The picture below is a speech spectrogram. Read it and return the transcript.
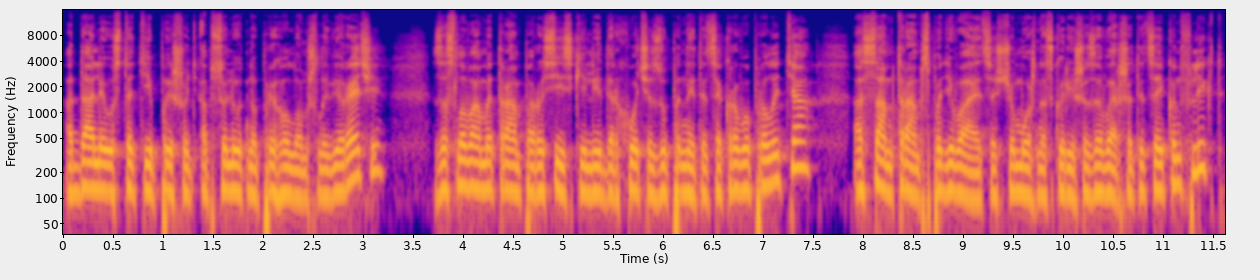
А далі у статті пишуть абсолютно приголомшливі речі. За словами Трампа, російський лідер хоче зупинити це кровопролиття, а сам Трамп сподівається, що можна скоріше завершити цей конфлікт.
